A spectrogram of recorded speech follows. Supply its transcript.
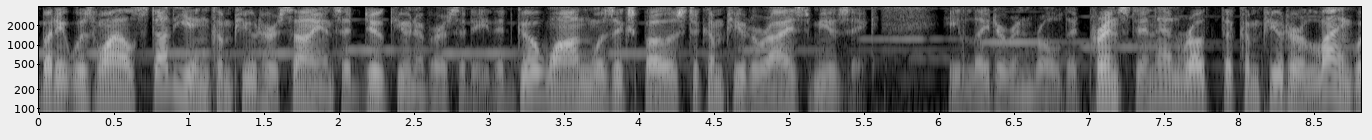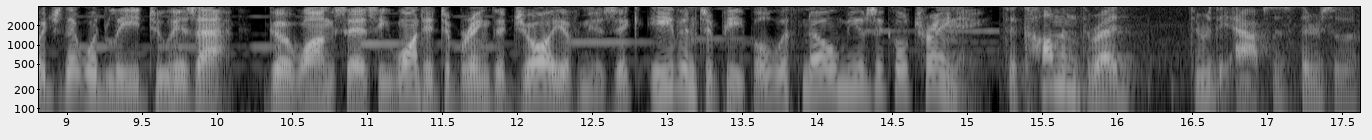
But it was while studying computer science at Duke University that Ge Wang was exposed to computerized music. He later enrolled at Princeton and wrote the computer language that would lead to his app. Ge Wang says he wanted to bring the joy of music even to people with no musical training. The common thread through the apps is there's a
